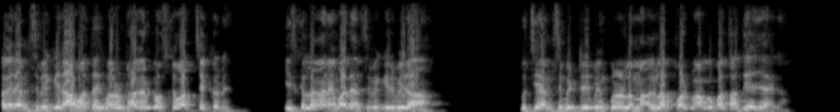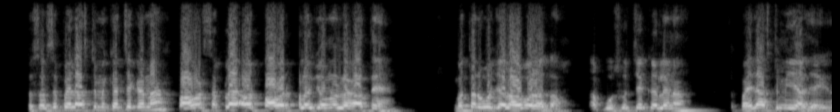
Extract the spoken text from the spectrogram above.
अगर एमसीबी गिरा हुआ तो एक बार उठा करके उसके बाद चेक करें। इसके लगाने के बाद एमसीबी गिर भी रहा। कुछ एमसीबी ट्रिपिंग प्रॉब्लम अगला फॉल्ट में आपको बता दिया जाएगा। तो सबसे पहला स्टेप में क्या चेक करना? पावर सप्लाई और पावर प्लग जो हम लोग लगाते हैं बतर वो जला हुआ रहता। आपको उसको चेक कर लेना तो पहला स्टेप में ये आ जाएगा।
